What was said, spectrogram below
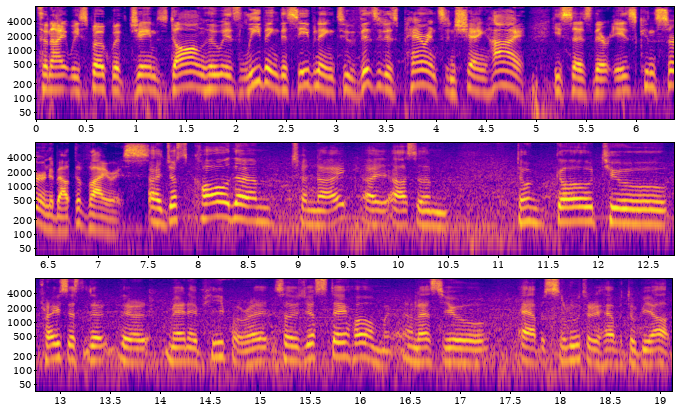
Tonight, we spoke with James Dong, who is leaving this evening to visit his parents in Shanghai. He says there is concern about the virus. I just called them tonight. I asked them, don't go to places that there are many people, right? So just stay home unless you absolutely have to be out.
